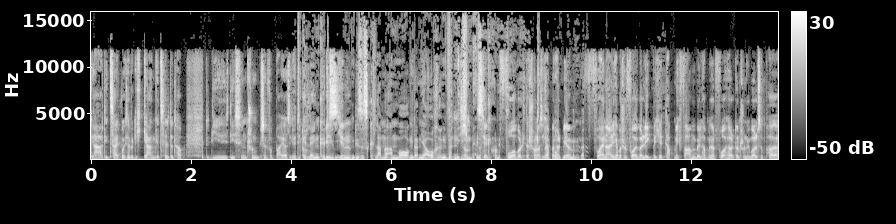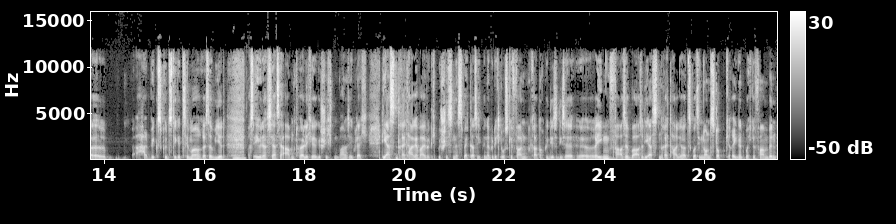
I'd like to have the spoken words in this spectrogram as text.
ja, die Zeit, wo ich da wirklich gern gezeltet habe, die, die sind schon ein bisschen vorbei. Also ich ja, die Gelenke, bisschen, die, dieses Klamme am Morgen dann ja auch irgendwann nicht. So ein bisschen mehr. Komfort wollte ich da schon. Also ich habe mir halt mir vorher, nein, ich habe schon vorher überlegt, welche Etappen ich fahren will, habe mir dann vorher halt dann schon überall so ein paar äh, halbwegs günstige Zimmer reserviert, mhm. was eh wieder sehr, sehr abenteuerliche Geschichten waren. Also ich gleich, die ersten drei Tage war wirklich beschissenes Wetter. Also ich bin da wirklich losgefahren, gerade noch wie diese, diese äh, Regenphase war. Also die ersten drei Tage hat es quasi nonstop geregnet, wo ich gefahren bin.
